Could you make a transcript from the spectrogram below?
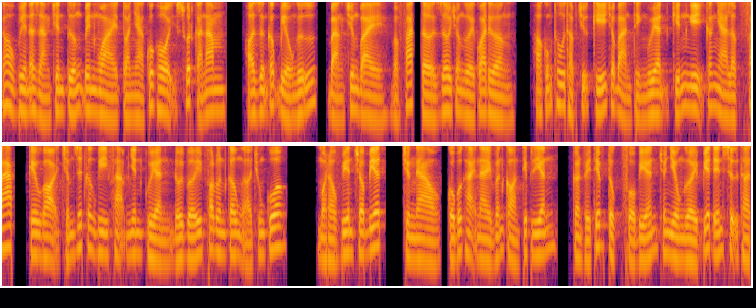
Các học viên đã giảng trên tướng bên ngoài tòa nhà Quốc hội suốt cả năm. Họ dựng các biểu ngữ, bảng trưng bày và phát tờ rơi cho người qua đường. Họ cũng thu thập chữ ký cho bản thỉnh nguyện kiến nghị các nhà lập pháp kêu gọi chấm dứt các vi phạm nhân quyền đối với Pháp Luân Công ở Trung Quốc. Một học viên cho biết Chừng nào cuộc bức hại này vẫn còn tiếp diễn, cần phải tiếp tục phổ biến cho nhiều người biết đến sự thật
